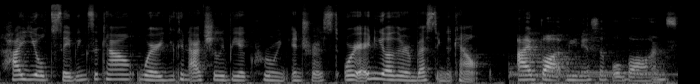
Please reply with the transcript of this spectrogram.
high yield savings account where you can actually be accruing interest or any other investing account. I bought municipal bonds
